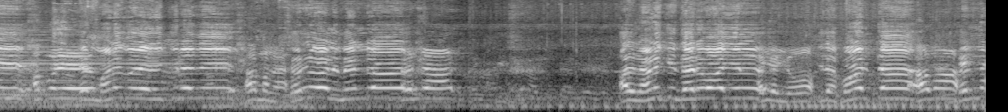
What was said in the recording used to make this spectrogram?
என் மனக்குறை இருக்கிறது. என்றால் அது நினைக்கும் தருவாயில். இதை பார்த்தா. என்ன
